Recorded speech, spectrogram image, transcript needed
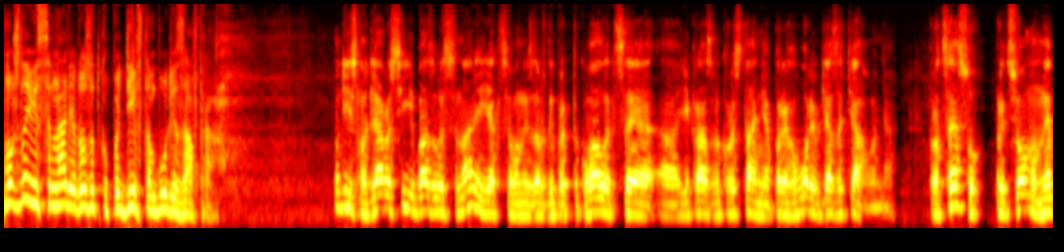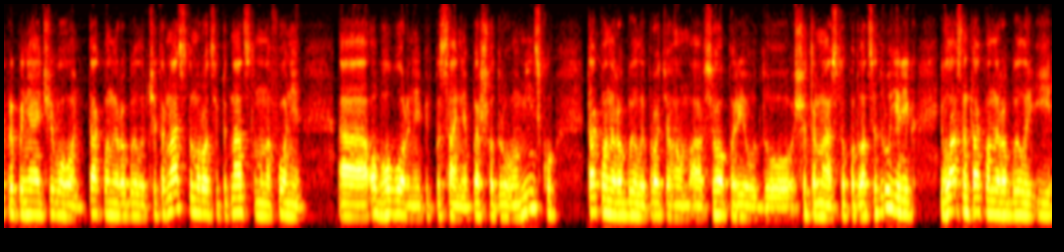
Можливі сценарії розвитку подій в Стамбулі завтра. Ну дійсно для Росії базовий сценарій, як це вони завжди практикували, це е, якраз використання переговорів для затягування процесу, при цьому не припиняючи вогонь. Так вони робили в 2014 році, 2015 на фоні е, обговорення і підписання першого другого мінську. Так вони робили протягом всього періоду з 14 по 22 рік. І власне так вони робили і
